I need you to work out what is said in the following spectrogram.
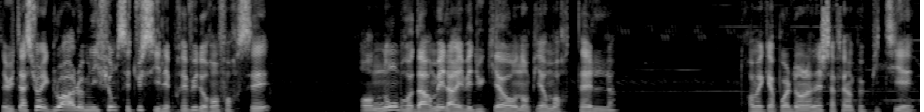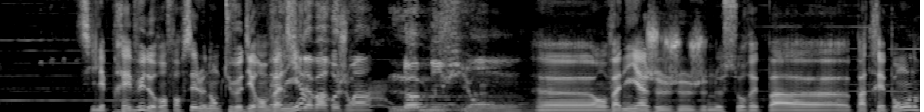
Salutations et gloire à l'Omnifion. Sais-tu s'il est prévu de renforcer en nombre d'armées l'arrivée du chaos en Empire mortel? Trois mecs à poil dans la neige, ça fait un peu pitié. S'il est prévu de renforcer le nombre, tu veux dire en Merci d'avoir rejoint l'Omnifion. Euh, en vanilla, je, ne saurais pas, euh, pas te répondre.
